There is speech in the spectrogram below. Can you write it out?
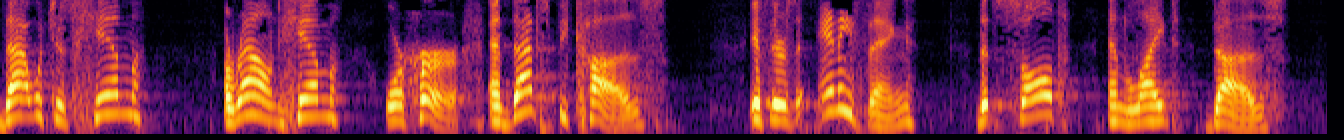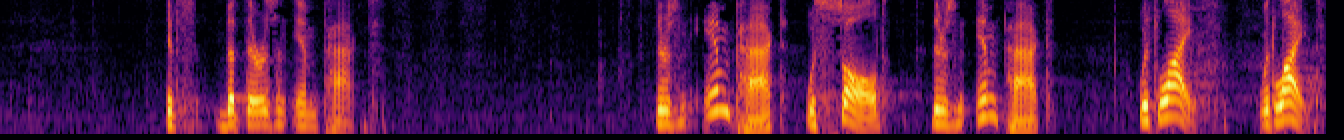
that which is him, around him or her. And that's because if there's anything that salt and light does, it's that there is an impact. There's an impact with salt. There's an impact with life, with light.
